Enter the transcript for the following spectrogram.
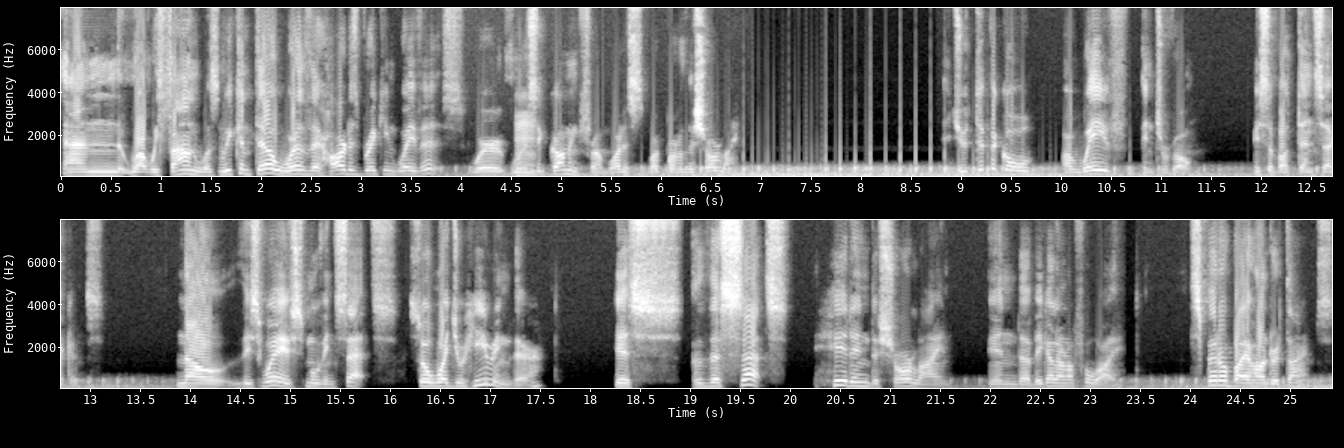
And what we found was we can tell where the hardest breaking wave is. Where where is it coming from? What is what part of the shoreline? Your typical uh, wave interval is about 10 seconds. Now, these waves move in sets. So, what you're hearing there is the sets hitting the shoreline in the Big Island of Hawaii sped up by 100 times.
